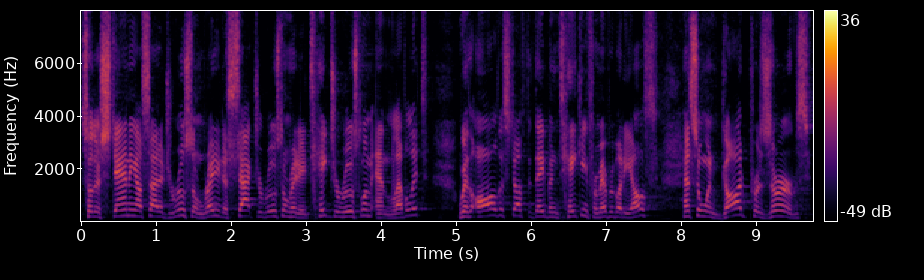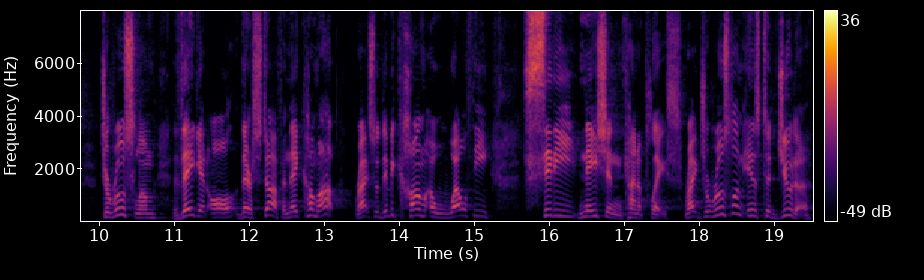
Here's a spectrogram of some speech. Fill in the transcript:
So they're standing outside of Jerusalem, ready to sack Jerusalem, ready to take Jerusalem and level it with all the stuff that they've been taking from everybody else. And so when God preserves Jerusalem, they get all their stuff and they come up, right? So they become a wealthy city nation kind of place, right? Jerusalem is to Judah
